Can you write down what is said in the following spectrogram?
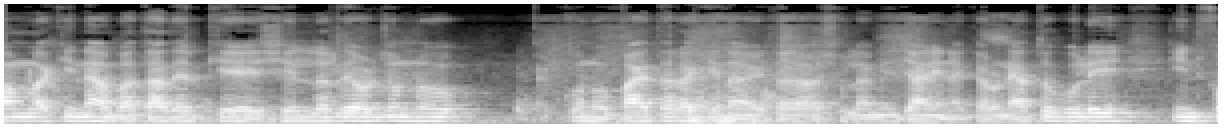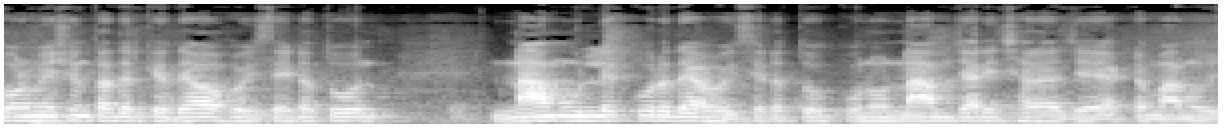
মামলা কিনা বা তাদেরকে শেল্ডার দেওয়ার জন্য কোনো পায়তারা কিনা এটা আসলে আমি জানি না। কারণ এতগুলি ইনফরমেশন তাদেরকে দেওয়া হয়েছে এটা তো নাম উল্লেখ করে দেওয়া হয়েছে। এটা তো কোনো নাম জারি ছাড়া যে একটা মানুষ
